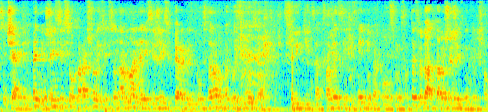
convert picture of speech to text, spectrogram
С отчаяния, конечно. Если все хорошо, если все нормально, если жизнь в Кэробе с двух сторон, какой смысл? Суетиться, согласитесь, нет никакого смысла. Кто сюда от хорошей жизни пришел?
